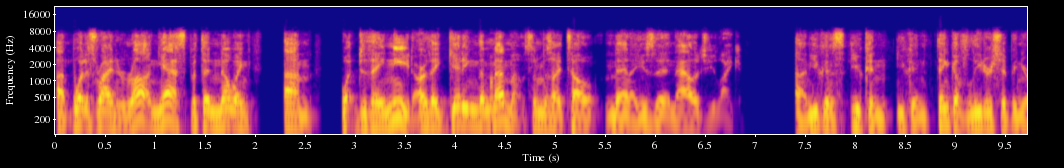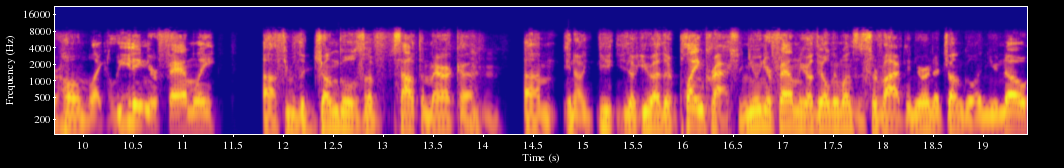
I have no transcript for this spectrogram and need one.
um, what is right and wrong, yes, but then knowing um, what do they need? Are they getting the memo? Sometimes I tell men, I use the analogy like um, you can you can you can think of leadership in your home like leading your family uh, through the jungles of South America. Mhm. Um, you know, you, you you a plane crash and you and your family are the only ones that survived, and you're in a jungle, and you know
